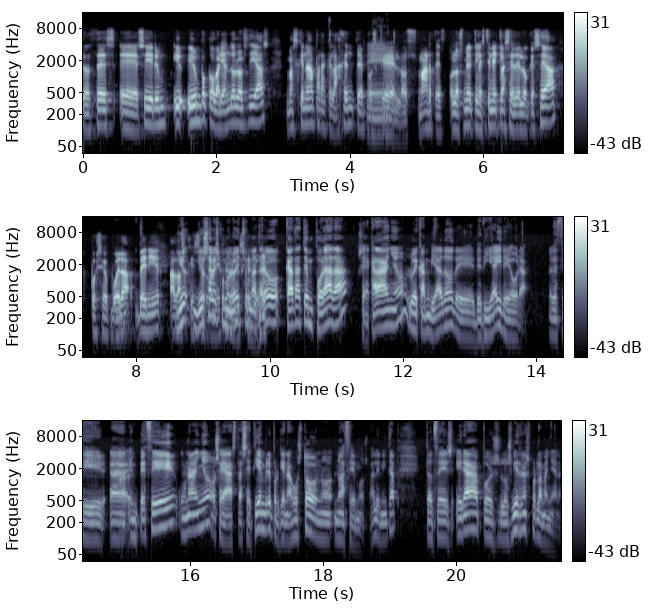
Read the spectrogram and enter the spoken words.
Entonces, eh, sí, ir, un poco variando los días, más que nada para que la gente, pues que los martes o los miércoles tiene clase de lo que sea, pues se pueda venir a las yo, que Yo sabes cómo lo he hecho en Mataró, cada temporada, o sea, cada año lo he cambiado de, día y de hora. Es decir, eh, empecé un año, o sea, hasta septiembre, porque en agosto no, no hacemos, ¿vale? Meetup. Entonces, era pues los viernes por la mañana.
